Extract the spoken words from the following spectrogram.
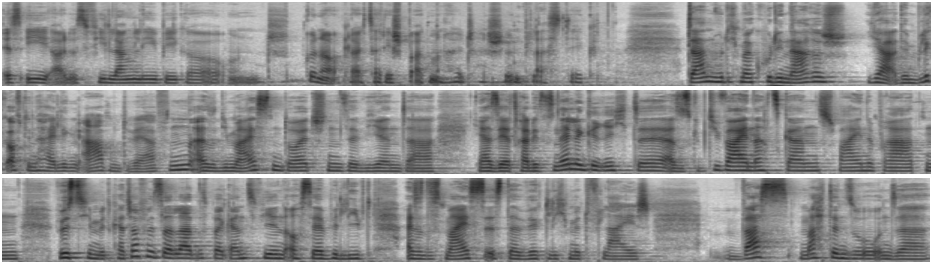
ist eh alles viel langlebiger und genau, gleichzeitig spart man halt schön Plastik. Dann würde ich mal kulinarisch ja den Blick auf den Heiligen Abend werfen. Also die meisten Deutschen servieren da ja sehr traditionelle Gerichte. Also es gibt die Weihnachtsgans, Schweinebraten, Würstchen mit Kartoffelsalat ist bei ganz vielen auch sehr beliebt. Also das meiste ist da wirklich mit Fleisch. Was macht denn so unser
